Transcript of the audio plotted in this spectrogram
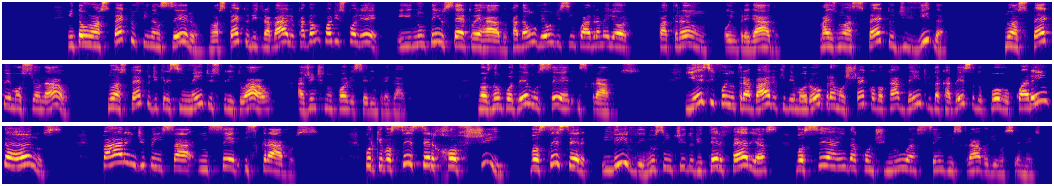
Então, no aspecto financeiro, no aspecto de trabalho, cada um pode escolher. E não tem o certo ou errado. Cada um vê onde se enquadra melhor. Patrão ou empregado. Mas no aspecto de vida, no aspecto emocional, no aspecto de crescimento espiritual, a gente não pode ser empregado. Nós não podemos ser escravos. E esse foi o trabalho que demorou para Moshe colocar dentro da cabeça do povo 40 anos. Parem de pensar em ser escravos. Porque você ser Hofshi, você ser livre no sentido de ter férias, você ainda continua sendo escravo de você mesmo.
